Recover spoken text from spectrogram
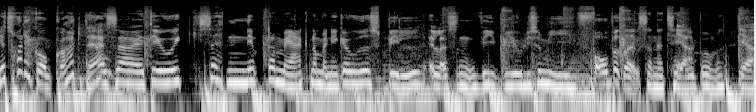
Jeg tror, det går godt. Ja. Altså, det er jo ikke så nemt at mærke, når man ikke er ude at spille. Eller sådan, vi, vi er jo ligesom i forberedelserne til Ja. albummet. Ja.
